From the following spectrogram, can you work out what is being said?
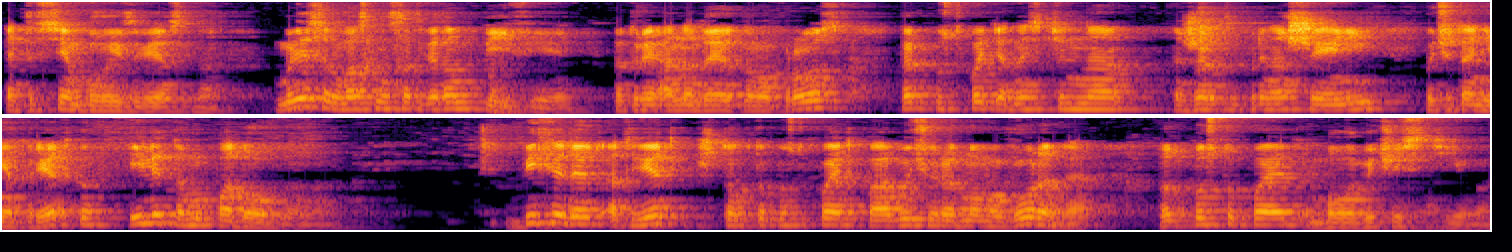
это всем было известно, были согласны с ответом Пифии, который она дает на вопрос, как поступать относительно жертвоприношений, почитания предков или тому подобного. Пифия дает ответ, что кто поступает по обычаю родного города, тот поступает благочестиво.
